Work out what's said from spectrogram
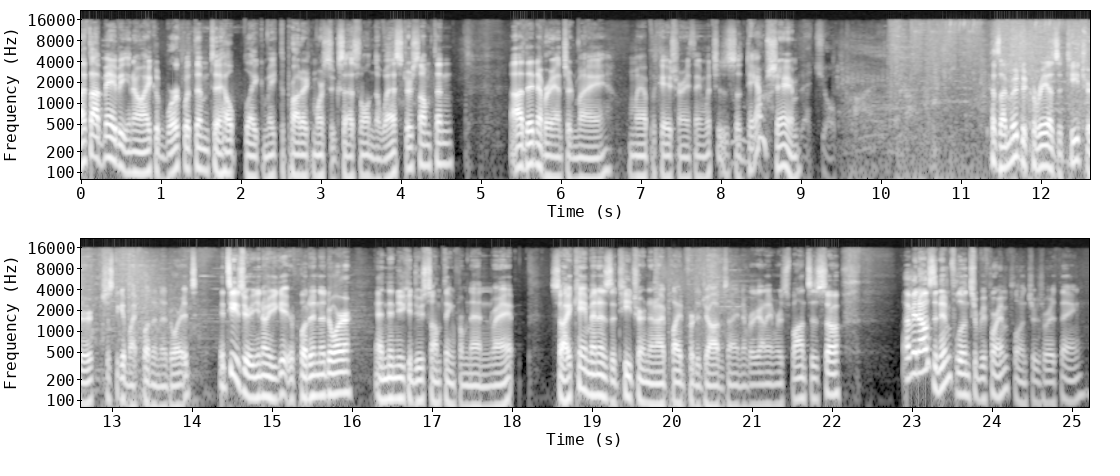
I thought maybe you know I could work with them to help like make the product more successful in the West or something. Uh, they never answered my my application or anything, which is a damn shame. Because I moved to Korea as a teacher just to get my foot in the door. It's it's easier, you know. You get your foot in the door, and then you can do something from then, right? So I came in as a teacher, and then I applied for the jobs. I never got any responses. So I mean, I was an influencer before influencers were a thing.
